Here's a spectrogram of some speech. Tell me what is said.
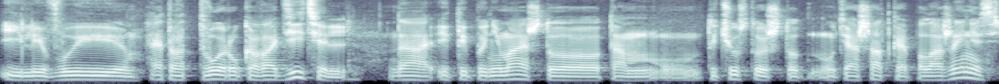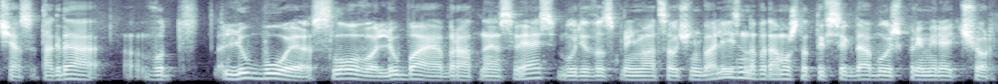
или вы, это твой руководитель, да, и ты понимаешь, что там ты чувствуешь, что у тебя шаткое положение сейчас, тогда вот любое слово, любая обратная связь будет восприниматься очень болезненно, потому что ты всегда будешь примерять черт.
